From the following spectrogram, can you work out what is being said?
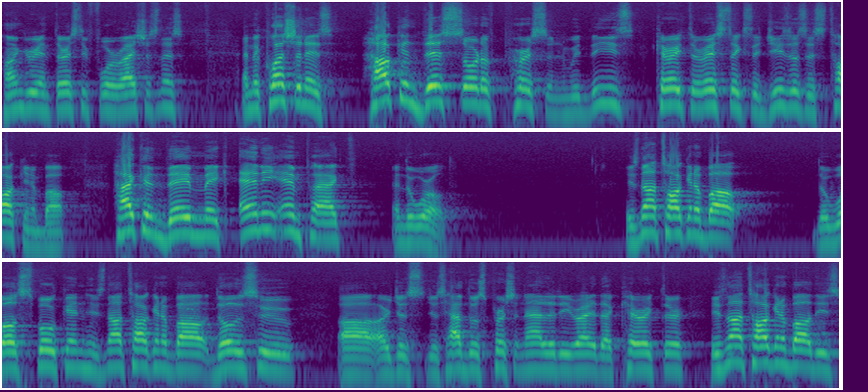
Hungry and thirsty for righteousness. And the question is how can this sort of person, with these characteristics that Jesus is talking about, how can they make any impact in the world? He's not talking about the well spoken, he's not talking about those who uh, are just, just have those personality, right? That character. He's not talking about these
